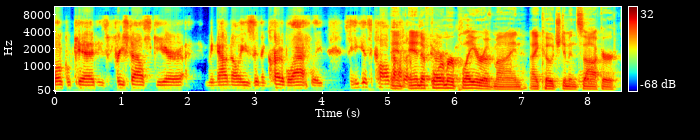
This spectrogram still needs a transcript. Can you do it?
local kid. He's a freestyle skier. We now know he's an incredible athlete. So he gets called And, out. and a former player of mine. I coached him in soccer.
